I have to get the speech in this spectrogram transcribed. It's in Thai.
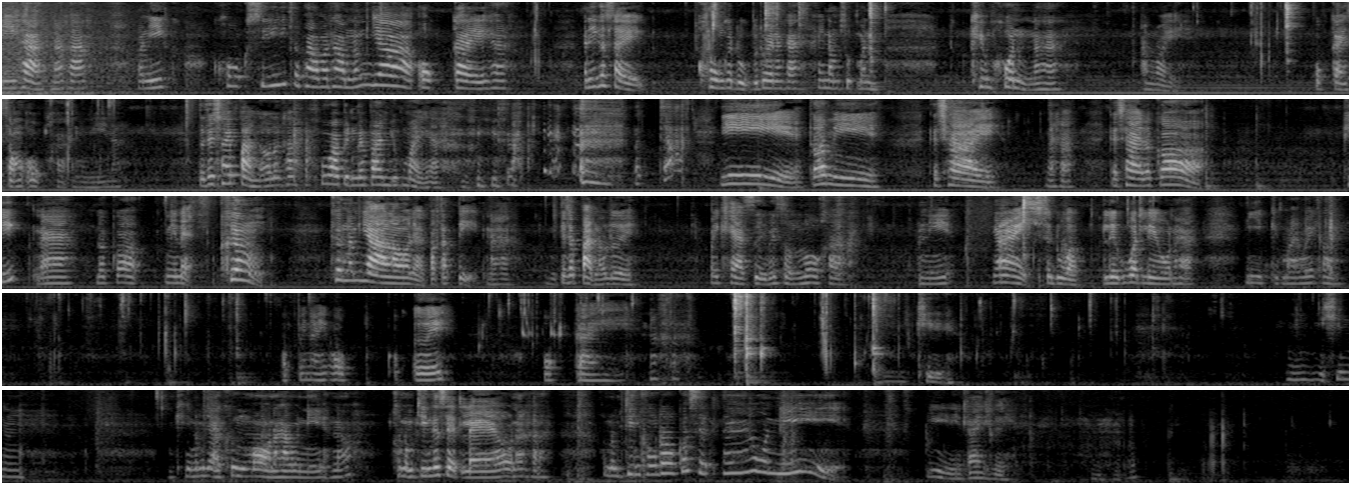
สดีค่ะนะคะ วันนี้โคกซีจะพามาทำน้ำยาอกไก่ค่ะ อันนี้ก็ใส่โครงกระดูกไปด้วยนะคะ ให้น้ำซุปมันเข้มข้นนะคะ อร่อย อกไก่สองอกค่ะ อย่างนี้นะ แต่จะใช้ปั่นเอานะคะ เพราะว่าเป็นแม่บ้านยุคใหม่ค่ะนะจ๊ะนี่ก็มีกระชายนะคะ กระชายแล้วก็พริกนะ แล้วก็นี่แหละ เครื่อง เครื่องน้ำยาเราเนี่ยปกตินะคะก็จะปั่นเอาเลย ไม่แคร์สื่อไม่สนโลกค่ะ อันนี้ง่ายสะดวกเร็วรวดเร็วนะคะ นี่เก็บมาไว้ก่อน ออกไปไหนอกอกเอ้ยอกไก่นะคะโอเคนี่อีกชิ้นหนึ่งโอเคน้ำยาครึ่งหม้อนะคะ วันนี้เนาะขนมจีนก็เสร็จแล้วนะคะ ขนมจีนของเราก็เสร็จแล้ววันนี้นี่ได้เลย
